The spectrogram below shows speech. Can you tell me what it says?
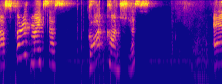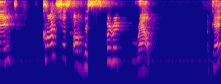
Our spirit makes us God conscious and conscious of the spirit realm. Okay?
